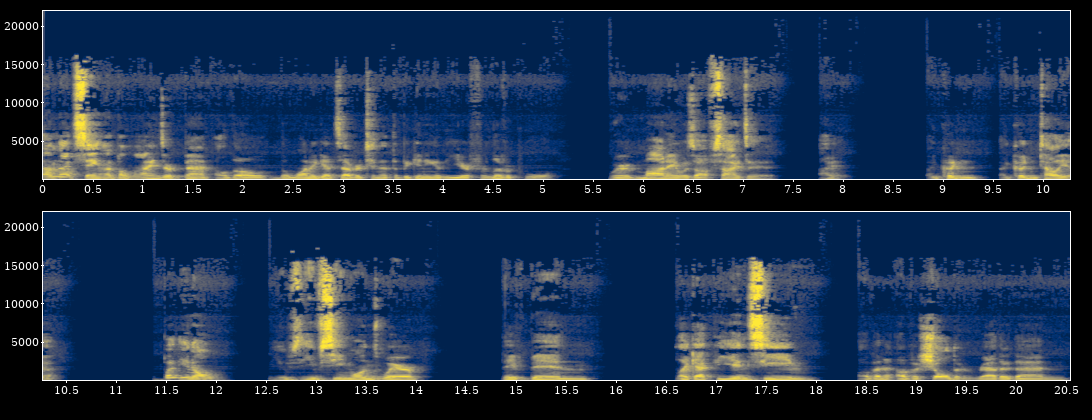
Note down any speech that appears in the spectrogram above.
I'm not saying that the lines are bent, although the one against Everton at the beginning of the year for Liverpool, where Mane was offsides, I, I couldn't, I couldn't tell you. But you know, you've you've seen ones where they've been like at the inseam of an of a shoulder rather than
